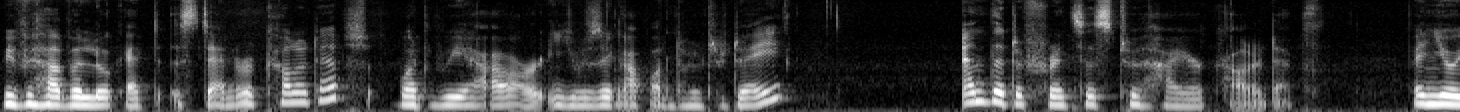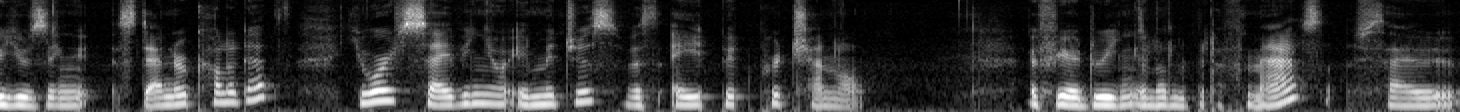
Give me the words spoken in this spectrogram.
We will have a look at standard color depth, what we are using up until today, and the differences to higher color depth. When you're using standard color depth, you are saving your images with 8-bit per channel. If we are doing a little bit of math, so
